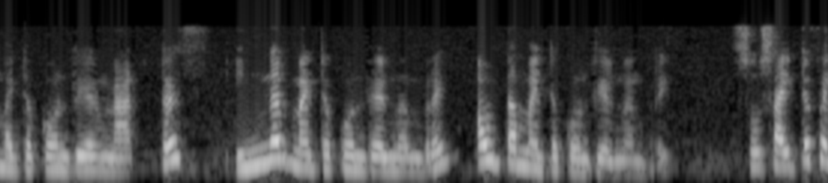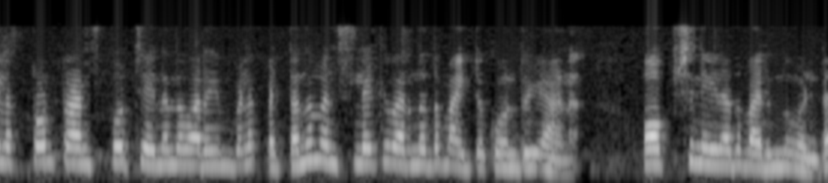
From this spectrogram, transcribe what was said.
mitochondrial matrix, inner mitochondrial membrane, outer mitochondrial membrane. So site of electron transport chain എന്ന് പറയുമ്പോൾ പെട്ടെന്ന് മനസ്സിലേക്ക് വരുന്നത് മൈറ്റോകോൺട്രിയ ആണ് ഓപ്ഷൻ അത് വരുന്നുണ്ട്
